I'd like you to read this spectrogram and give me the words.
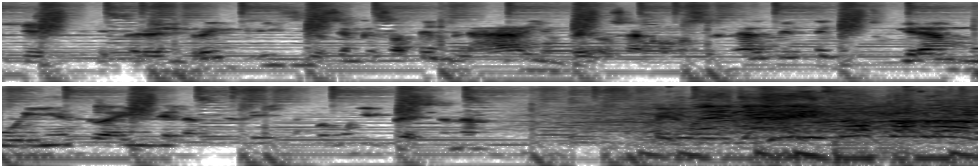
Y, este, pero entró en crisis, o sea, empezó a temblar y empezó, o sea, como si realmente estuviera muriendo ahí delante de ella. Fue muy impresionante. Pero... ¡No, cabrón!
